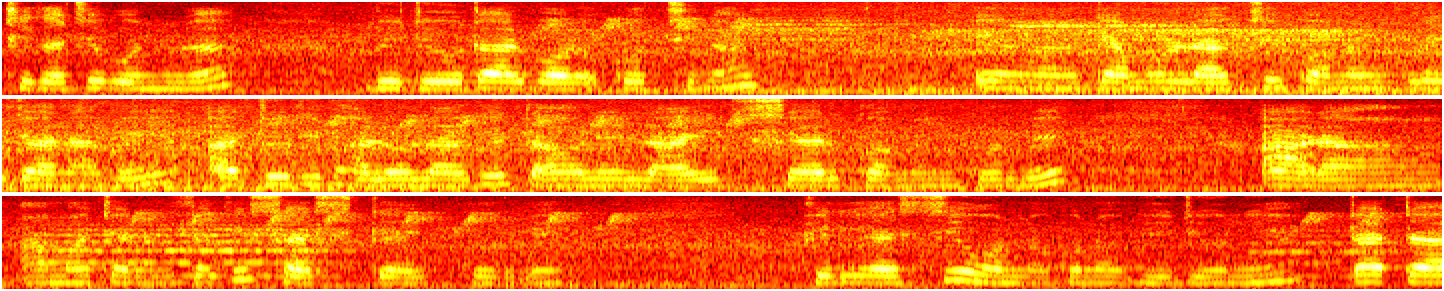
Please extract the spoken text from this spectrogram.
ঠিক আছে বন্ধুরা ভিডিওটা আর বড় করছি না। কেমন লাগছে কমেন্ট করে জানাবে। আর যদি ভালো লাগে তাহলে লাইক শেয়ার কমেন্ট করবে। আর আমার চ্যানেলটাকে সাবস্ক্রাইব করবে। ফিরে আসছি অন্য কোনো ভিডিও নিয়ে। টাটা!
